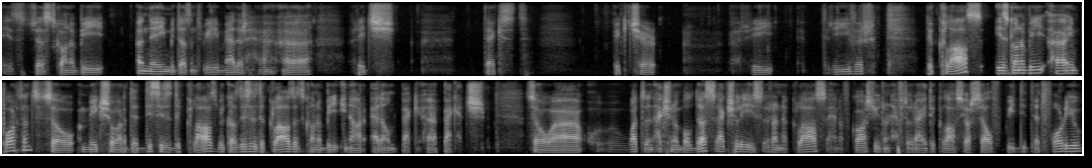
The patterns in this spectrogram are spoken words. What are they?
is just gonna be a name. It doesn't really matter. Uh, rich text picture retriever. The class is going to be uh, important. So make sure that this is the class because this is the class that's going to be in our add-on pack, uh, package. So uh, what an actionable does actually is run a class. And of course, you don't have to write the class yourself. We did that for you,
